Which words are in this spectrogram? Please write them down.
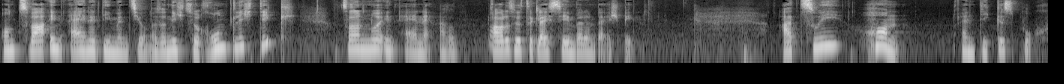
Und zwar in eine Dimension. Also nicht so rundlich dick, sondern nur in eine. Also, aber das wirst du gleich sehen bei den Beispielen. Atsui Hon, ein dickes Buch.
